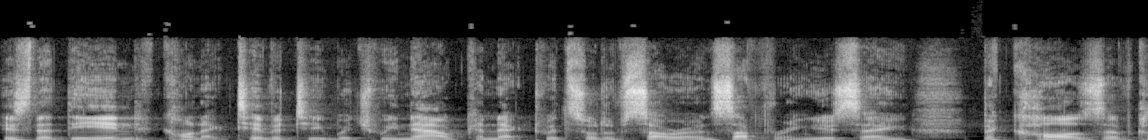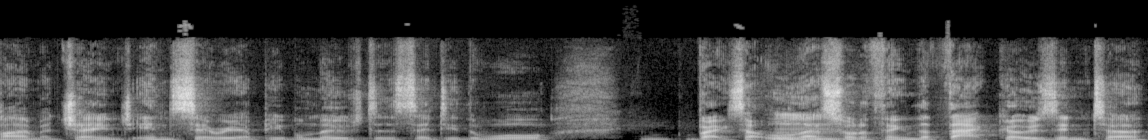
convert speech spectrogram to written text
is that the interconnectivity, which we now connect with sort of sorrow and suffering, you're saying because of climate change in Syria, people move to the city, the war breaks up, all that mm. sort of thing, that that goes into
